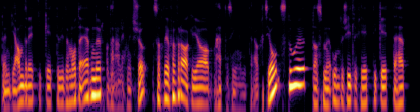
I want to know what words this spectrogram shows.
dann die andere Etikette wieder moderner. Und dann habe ich mich schon so ein bisschen fragen, ja, hat das irgendwie mit der Auktion zu tun, dass man unterschiedliche Etiketten hat,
